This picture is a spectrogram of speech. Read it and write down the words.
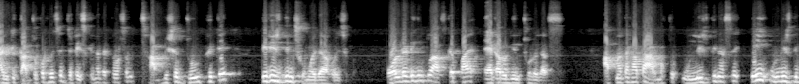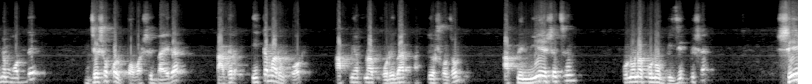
আইনটি কার্যকর হয়েছে, যেটা স্ক্রিনে দেখতে পাচ্ছেন, ছাব্বিশে জুন থেকে তিরিশ দিন সময় দেওয়া হয়েছিল। অলরেডি কিন্তু আজকে প্রায় এগারো দিন চলে যাচ্ছে। আপনাদের হাতে আর মাত্র উনিশ দিন আছে। এই উনিশ দিনের মধ্যে যে সকল প্রবাসী ভাইরা তাদের ইকামার উপর আপনি আপনার পরিবার, আত্মীয় স্বজন, আপনি নিয়ে এসেছেন কোনো না কোনো ভিজিট বিষয়। সেই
